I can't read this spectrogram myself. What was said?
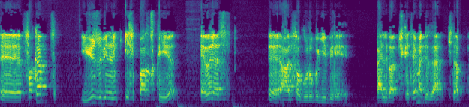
E, fakat 100 binlik ilk baskıyı Everest e, Alfa grubu gibi galiba tüketemediler. Kitap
